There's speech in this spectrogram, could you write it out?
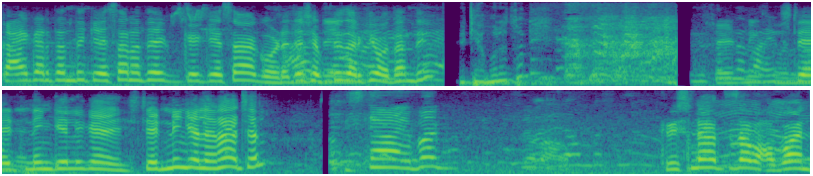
काय करतात ते केसा ना ते के- केसा घोड्याच्या शेपटी सारखी होतात ना ती. स्ट्रेटनिंग केली काय? स्ट्रेटनिंग केलं ना चल कृष्णा हे बघ. कृष्णा तुझा भावान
